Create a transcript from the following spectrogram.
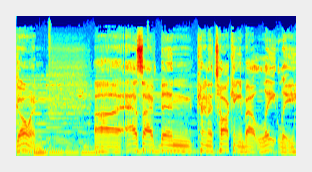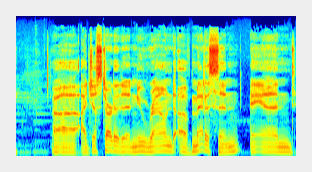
Going. Uh, as I've been kind of talking about lately, uh, I just started a new round of medicine, and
